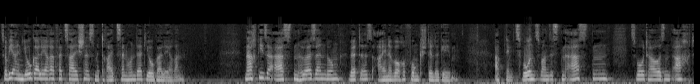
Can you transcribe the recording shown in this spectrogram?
sowie ein Yogalehrerverzeichnis mit 1300 Yogalehrern. Nach dieser ersten Hörsendung wird es eine Woche Funkstille geben. Ab dem 22.01.2008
